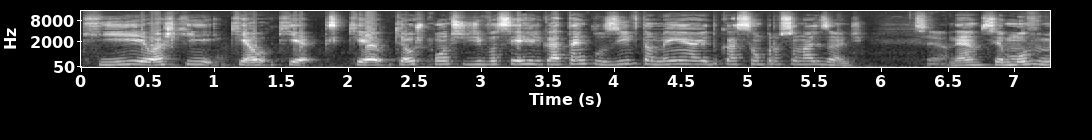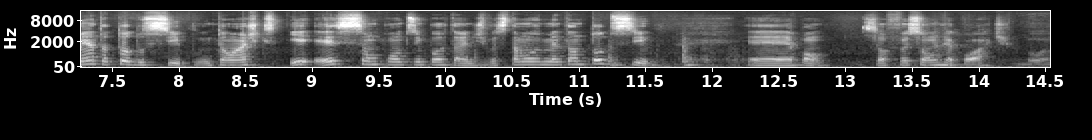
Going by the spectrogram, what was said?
que eu acho que, que, é, que, é, que, é, que é os pontos de você resgatar, inclusive, também a educação profissionalizante. Certo. Né? Você movimenta todo o ciclo. Então, acho que esses são pontos importantes. Você está movimentando todo o ciclo. É, bom, só foi só um recorte. Boa.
